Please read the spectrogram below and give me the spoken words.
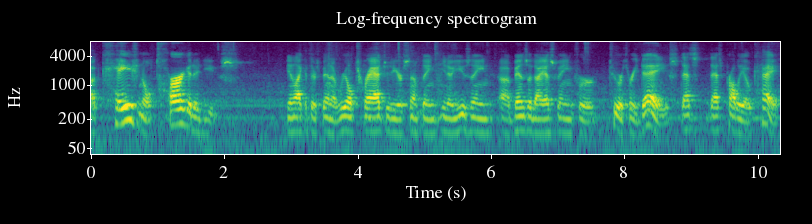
occasional targeted use, you know, like if there's been a real tragedy or something, you know, using uh, benzodiazepine for two or three days, that's, that's probably okay.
